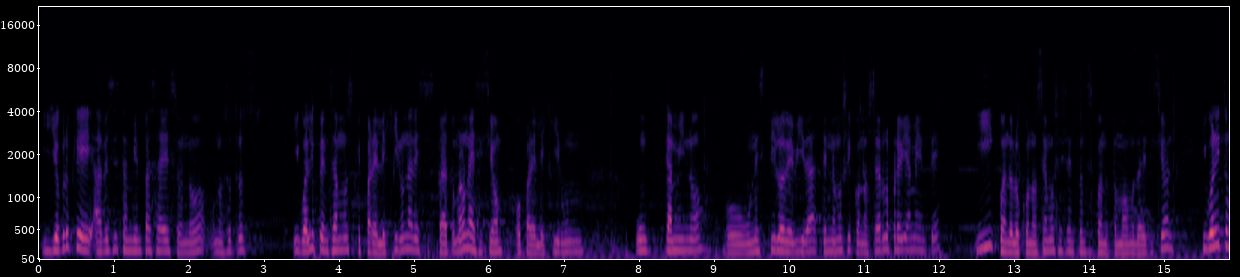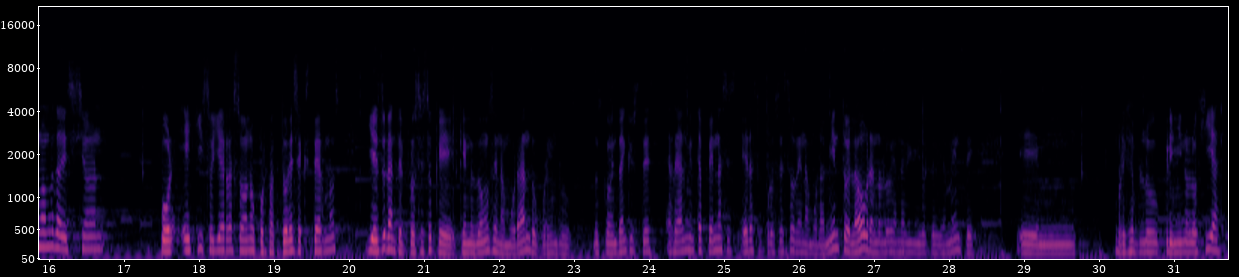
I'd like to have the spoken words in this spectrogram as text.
Y yo creo que a veces también pasa eso, ¿no? Nosotros igual y pensamos que para elegir una para tomar una decisión o para elegir un, un camino o un estilo de vida, tenemos que conocerlo previamente y cuando lo conocemos es entonces cuando tomamos la decisión. Igual y tomamos la decisión por X o Y razón o por factores externos y es durante el proceso que, que nos vamos enamorando. Por ejemplo, nos comentan que ustedes realmente apenas era su proceso de enamoramiento de la obra, no lo habían vivido previamente. Em, por ejemplo, criminología.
